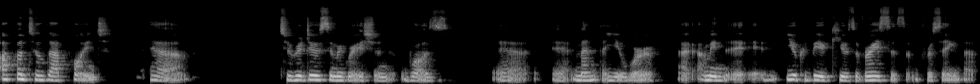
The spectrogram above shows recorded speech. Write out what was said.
Up until that point, uh, to reduce immigration was uh, uh, meant that you were, I, I mean, it, you could be accused of racism for saying that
